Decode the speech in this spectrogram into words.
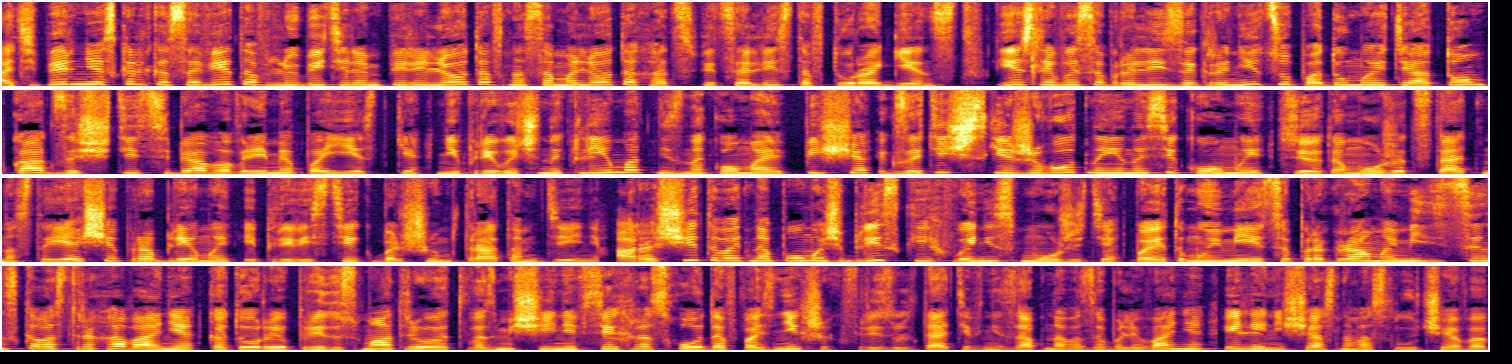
А теперь несколько советов любителям перелетов на самолетах от специалистов турагентств. Если вы собрались за границу, подумайте о том, как защитить себя во время поездки. Непривычный климат, незнакомая пища, экзотические животные и насекомые – все это может стать настоящей проблемой и привести к большим тратам денег. А рассчитывать на помощь близких вы не сможете, поэтому имеется программа медицинского страхования, которые предусматривают возмещение всех расходов, возникших в результате внезапного заболевания или несчастного случая во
